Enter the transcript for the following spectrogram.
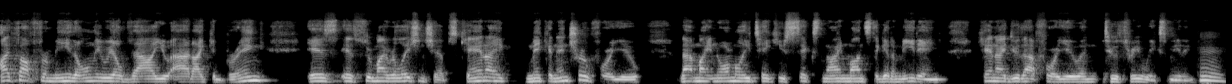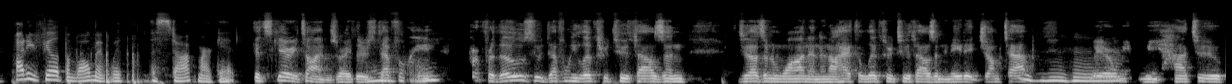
I thought for me, the only real value add I could bring is, is through my relationships. Can I make an intro for you that might normally take you six, nine months to get a meeting? Can I do that for you in two, three weeks meeting? Mm. How do you feel at the moment with the stock market? It's scary times, right? There's definitely for, for those who definitely lived through 2000, 2001, and then I had to live through 2008 at JumpTap, mm-hmm. where we, we had to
